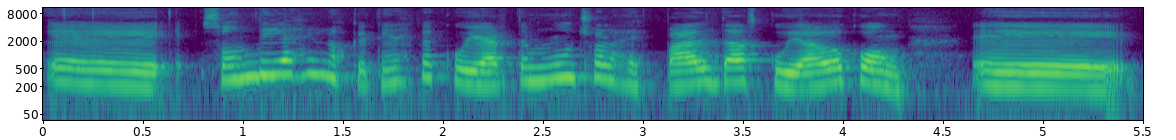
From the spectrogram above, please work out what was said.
eh, son días en los que tienes que cuidarte mucho las espaldas, cuidado con eh,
